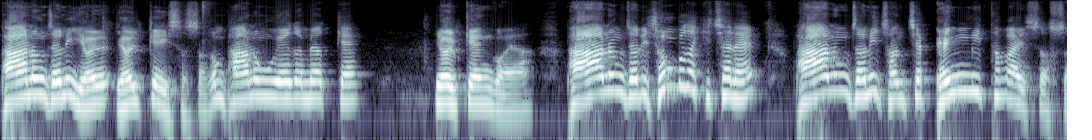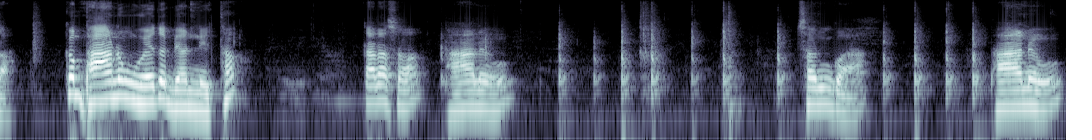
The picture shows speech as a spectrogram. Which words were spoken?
반응 전이 10, 10개 있었어. 그럼 반응 후에도 몇 개? 10개인 거야. 반응 전이 전부 다 기체네. 반응 전이 전체 100리터가 있었어. 그럼 반응 후에도 몇 리터? 따라서 반응 전과 반응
